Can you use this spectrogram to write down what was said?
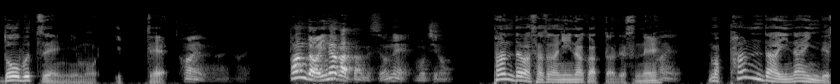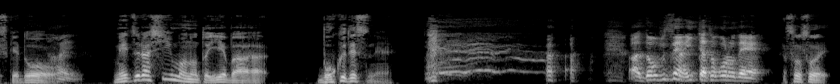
動物園にも行って、はいはいはい。パンダはいなかったんですよね、もちろん。パンダはさすがにいなかったですね。はい。まあパンダいないんですけど、はい。珍しいものといえば僕ですね。あ、動物園行ったところで、そうそう。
